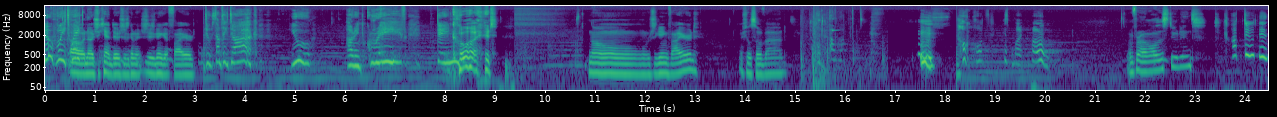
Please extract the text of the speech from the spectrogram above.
No, wait, wait. Oh no, she can't do it. She's gonna she's gonna get fired. Do something dark. You are in grave danger. Good. No, she's getting fired. I feel so bad. Hogwarts is my home. In front of all the students. I Can't do this.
